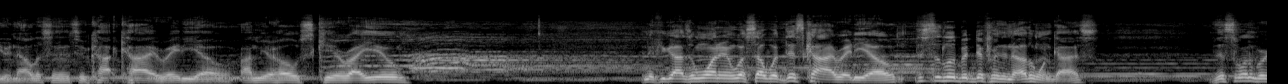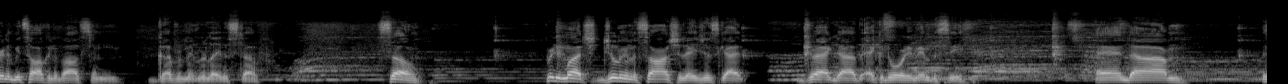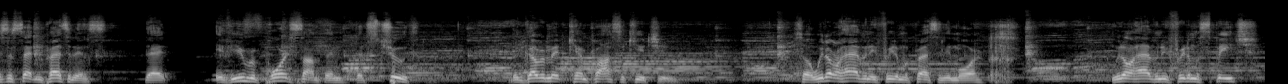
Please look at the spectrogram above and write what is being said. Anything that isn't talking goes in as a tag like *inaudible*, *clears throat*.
You're now listening to Kai Radio. I'm your host, Kier Ryu. And if you guys are wondering what's up with this Kai Radio, this is a little bit different than the other one, guys. This one, we're going to be talking about some government related stuff. So, pretty much, Julian Assange today just got dragged out of the Ecuadorian embassy. And um, this is setting precedence that if you report something that's truth, the government can prosecute you. So we don't have any freedom of press anymore. We don't have any freedom of speech.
